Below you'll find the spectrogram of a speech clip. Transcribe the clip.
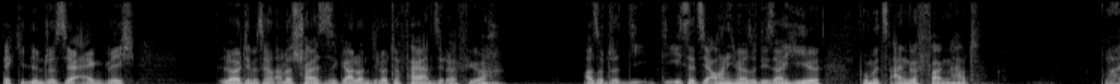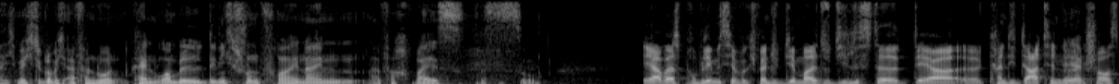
Becky Lynch ist ja eigentlich, Leute, mir ist gerade alles scheißegal und die Leute feiern sie dafür. Also die, die ist jetzt ja auch nicht mehr so dieser Heel, womit es angefangen hat. Ah, Ich möchte, glaube ich, einfach nur keinen Rumble, den ich schon vorhinein einfach weiß. Das ist so. Ja, aber das Problem ist ja wirklich, wenn du dir mal so die Liste der äh, Kandidatinnen Ja, anschaust,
